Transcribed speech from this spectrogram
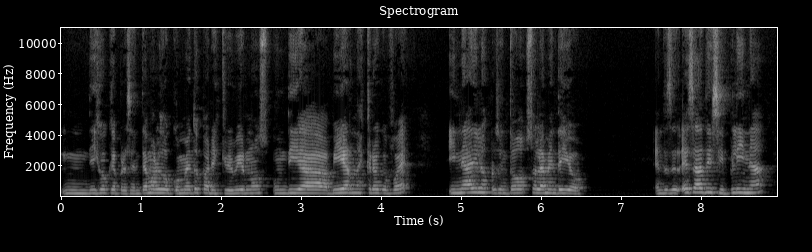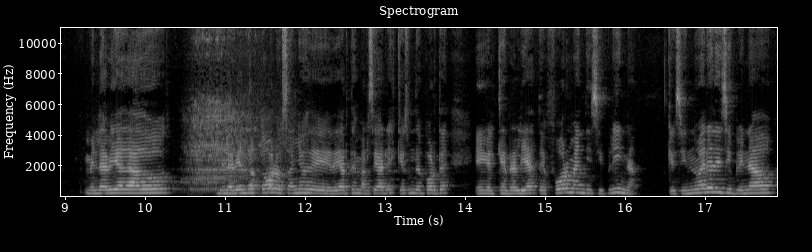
Mm, dijo que presentemos los documentos para inscribirnos un día viernes creo que fue y nadie los presentó, solamente yo. Entonces esa disciplina me la había dado, me la habían dado todos los años de, de artes marciales, que es un deporte en el que en realidad te forma en disciplina, que si no eres disciplinado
